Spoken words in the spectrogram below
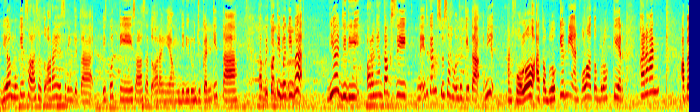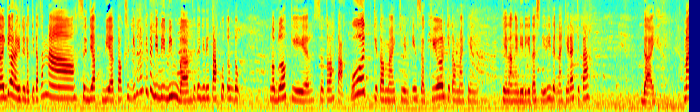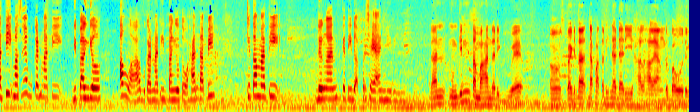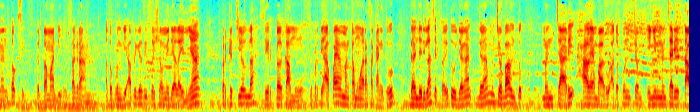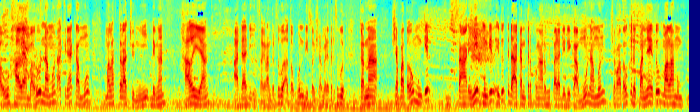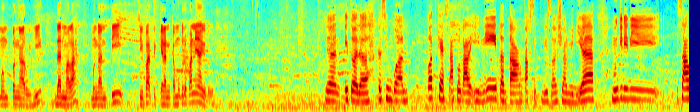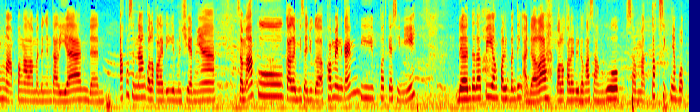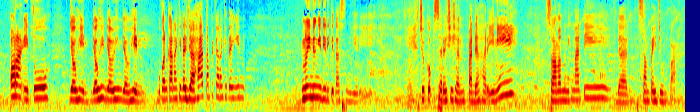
dia mungkin salah satu orang yang sering kita ikuti salah satu orang yang menjadi rujukan kita. Tapi kok tiba-tiba dia jadi orang yang toksik nah itu kan susah untuk kita. Ini unfollow atau blokir nih unfollow atau blokir. Karena kan apalagi orang itu udah kita kenal sejak dia toksik itu kan kita jadi bimbang kita jadi takut untuk ngeblokir. Setelah takut kita makin insecure kita makin kehilangan diri kita sendiri dan akhirnya kita die. Mati maksudnya bukan mati dipanggil Allah bukan mati dipanggil Tuhan tapi kita mati dengan ketidakpercayaan diri dan mungkin tambahan dari gue uh, supaya kita dapat terhindar dari hal-hal yang berbau dengan toksik terutama di Instagram ataupun di aplikasi sosial media lainnya perkecillah circle kamu seperti apa yang memang kamu rasakan itu dan jadilah circle itu. Jangan jangan mencoba untuk mencari hal yang baru ataupun ingin mencari tahu hal yang baru namun akhirnya kamu malah teracuni dengan hal yang ada di Instagram tersebut ataupun di sosial media tersebut. Karena siapa tahu mungkin saat ini mungkin itu tidak akan terpengaruhi pada diri kamu namun siapa tahu ke depannya itu malah mempengaruhi dan malah mengganti sifat pikiran kamu ke depannya gitu. Dan itu adalah kesimpulan podcast aku kali ini tentang toxic di sosial media. Mungkin ini sama pengalaman dengan kalian dan aku senang kalau kalian ingin men-share-nya sama aku. Kalian bisa juga komen kan di podcast ini. Dan tetapi yang paling penting adalah kalau kalian udah nggak sanggup sama toksiknya orang itu jauhin, jauhin, jauhin, jauhin. Bukan karena kita jahat, tapi karena kita ingin melindungi diri kita sendiri. Oke, cukup seriusan pada hari ini. Selamat menikmati dan sampai jumpa.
